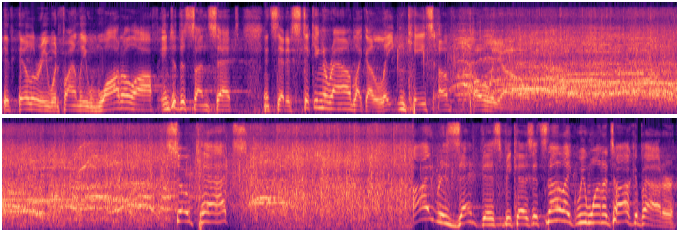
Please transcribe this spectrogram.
if Hillary would finally waddle off into the sunset instead of sticking around like a latent case of polio. So, cats, I resent this because it's not like we want to talk about her.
